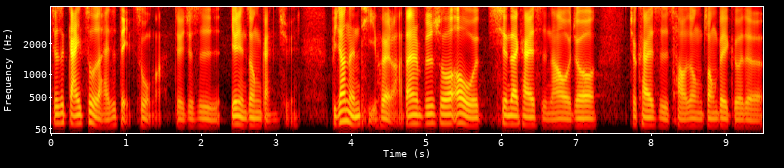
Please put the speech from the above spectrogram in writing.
就是该做的还是得做嘛。对，就是有点这种感觉，比较能体会啦。当然不是说哦，我现在开始，然后我就。就开始朝这种装备哥的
